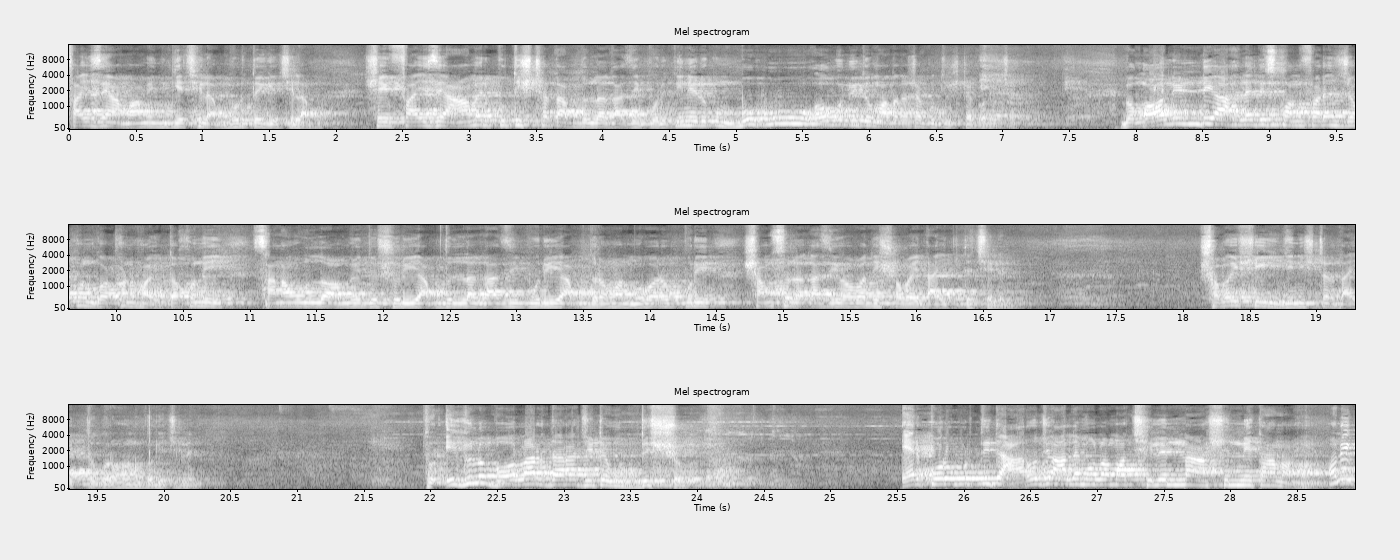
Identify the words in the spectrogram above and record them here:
ফাইজে আম। আমি গেছিলাম, ঘুরতে গেছিলাম। সেই ফাইজে আমের প্রতিষ্ঠাতা আবদুল্লাহ গাজীপুরে, তিনি এরকম বহু অগণিত মাদ্রাসা প্রতিষ্ঠা করেছেন। এবং অল ইন্ডিয়া আহলেদিস কনফারেন্স যখন গঠন হয়, তখন এই সানাউল্লাহ, অমৃতসুরি, আবদুল্লাহ গাজীপুরি, আব্দুর রহমান মোবারকপুরি, শামসুল্লাহ গাজীবাবাদী সবাই দায়িত্বে ছিলেন। সবাই সেই জিনিসটার দায়িত্ব গ্রহণ করেছিলেন। তো এগুলো বলার দ্বারা যেটা উদ্দেশ্য এর পরবর্তীতে আরও যে আলেম ওলামা ছিলেন না, আসেননি তা নয়। অনেক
